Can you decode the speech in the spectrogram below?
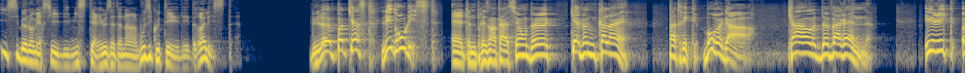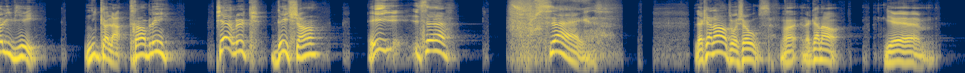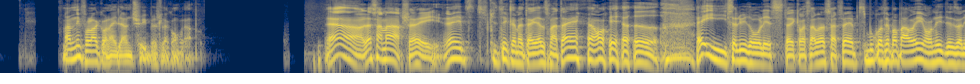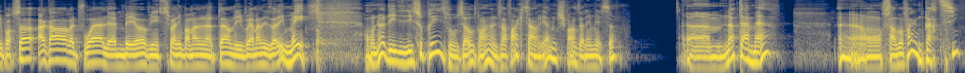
Ici Benoît Mercier des Mystérieux Étonnants. Vous écoutez Les Drôlistes. Le podcast Les Drôlistes est une présentation de Kevin Collin, Patrick Beauregard, Carl de Varenne, Éric Olivier, Nicolas Tremblay, Pierre-Luc Deschamps et ça. ça. Le canard, toi, chose. Ouais, le canard. Yeah. Maintenant, il faudra qu'on aille luncher, puis je le comprends pas. Ah, là, ça marche. Hey, hey petite difficulté avec le matériel ce matin. hey, salut, drôliste. Comment ça va? Ça fait un petit bout qu'on s'est pas parlé. On est désolé pour ça. Encore une fois, le MBA vient siphonner pas mal de notre temps. On est vraiment désolé. Mais on a des, surprises pour vous autres. Hein? Des affaires qui s'en viennent. Je pense que vous allez aimer ça. Euh, notamment, euh, on s'en va faire une partie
